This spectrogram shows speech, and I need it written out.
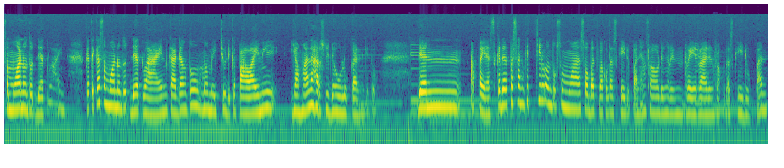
semua nuntut deadline. Ketika semua nuntut deadline kadang tuh memicu di kepala ini yang mana harus didahulukan gitu. Dan apa ya sekedar pesan kecil untuk semua sobat fakultas kehidupan yang selalu dengerin Reira dan fakultas kehidupan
